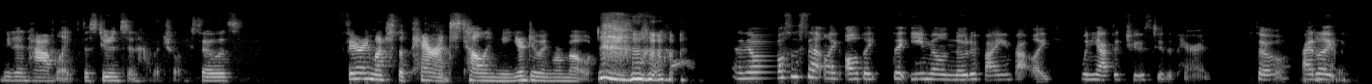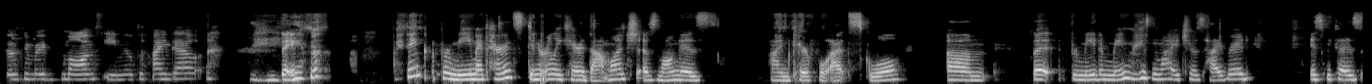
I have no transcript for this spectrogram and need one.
We didn't have like the students didn't have a choice. So it was very much the parents telling me you're doing remote. And they also sent like all the, the email notifying about like when you have to choose to the parents. So i'd like go through my mom's email to find out. Same I think for me, my parents didn't really care that much as long as I'm careful at school. Um, but for me, the main reason why I chose hybrid is because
